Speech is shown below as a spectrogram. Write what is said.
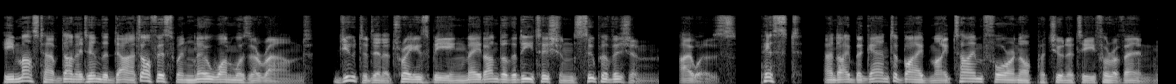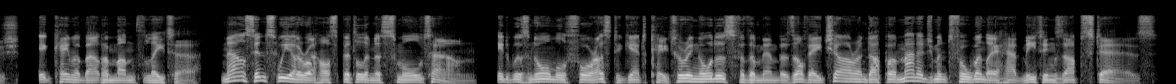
He must have done it in the diet office when no one was around, due to dinner trays being made under the dietitian's supervision. I was pissed, and I began to bide my time for an opportunity for revenge. It came about a month later. Now since we are a hospital in a small town, it was normal for us to get catering orders for the members of HR and upper management for when they had meetings upstairs.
